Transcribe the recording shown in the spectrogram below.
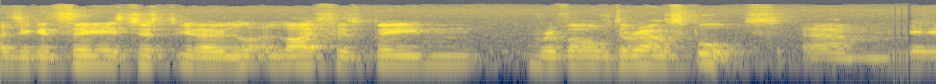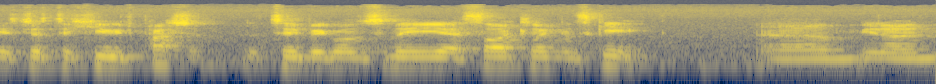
As you can see, it's just you know life has been revolved around sports. Um, it is just a huge passion. The two big ones for me are cycling and skiing. Um, you know,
